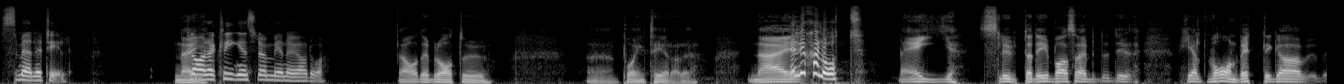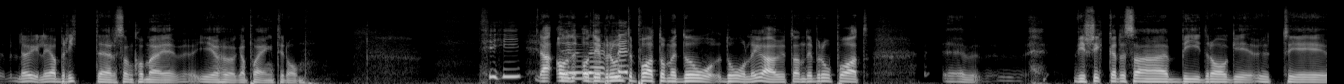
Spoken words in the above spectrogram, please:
smäller till? Nej. Klara Klingenström menar jag då. Ja, det är bra att du eh, poängterar det. Nej, Eller Charlotte! nej, sluta. Det är bara så här, det helt vanvettiga, löjliga britter som kommer ge höga poäng till dem. Ja, och, och det beror inte på att de är då, dåliga utan det beror på att eh, vi skickade sådana här bidrag i- ut till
